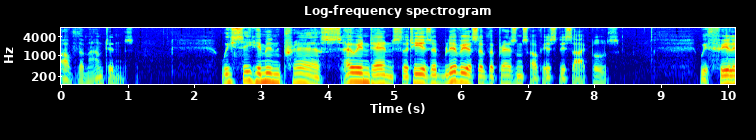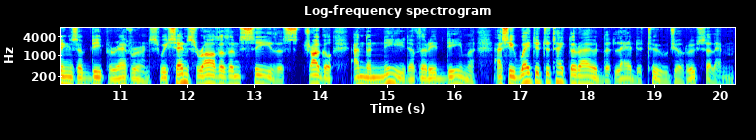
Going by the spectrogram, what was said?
of the mountains. We see him in prayer so intense that he is oblivious of the presence of his disciples. With feelings of deep reverence, we sense rather than see the struggle and the need of the Redeemer as he waited to take the road that led to Jerusalem.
